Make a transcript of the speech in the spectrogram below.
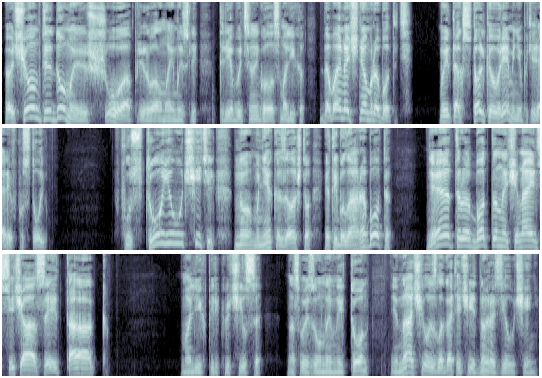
— О чем ты думаешь, Шуа? — прервал мои мысли требовательный голос Малиха. — Давай начнем работать. Мы и так столько времени потеряли впустую. — Впустую, учитель? Но мне казалось, что это и была работа. Нет, работа начинает сейчас, и так. Малих переключился на свой заунывный тон и начал излагать очередной раздел учения.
